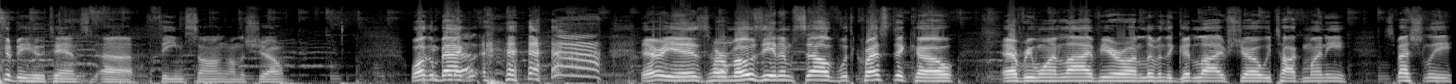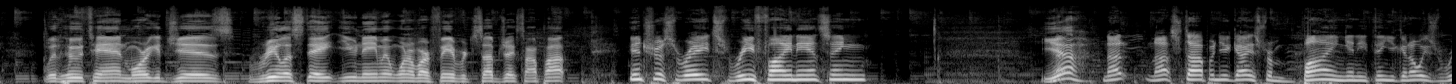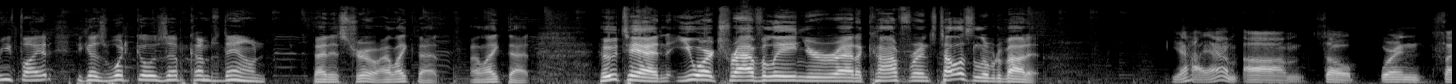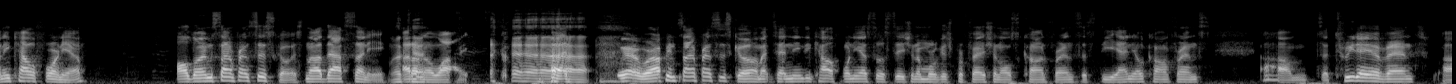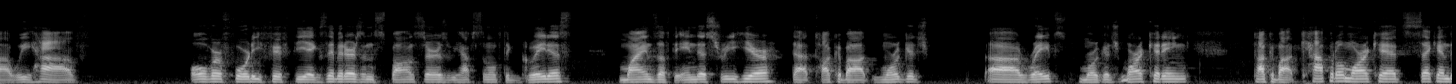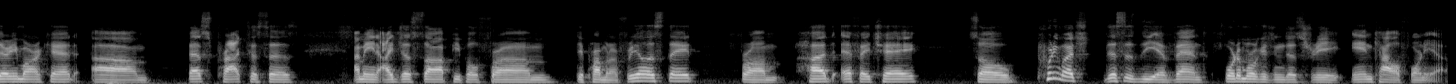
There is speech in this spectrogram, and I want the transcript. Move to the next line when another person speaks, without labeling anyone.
This could be Houtan's uh, theme song on the show. Welcome back. there he is, Hormozian himself with Crestico. Everyone live here on Living the Good Life show. We talk money, especially with Houtan, mortgages, real estate, you name it. One of our favorite subjects, huh, Pop?
Interest rates, refinancing,
Yeah.
not not stopping you guys from buying anything. You can always refi it because what goes up comes down.
That is true. I like that. I like that. Houtan, you are traveling. You're at a conference. Tell us a little bit about it.
Yeah, I am. Um, so we're in sunny California. Although I'm in San Francisco, it's not that sunny. I don't know why. We're, we're up in San Francisco. I'm attending the California Association of Mortgage Professionals conference. It's the annual conference. Um, it's a three day event. Uh, we have over 40, 50 exhibitors and sponsors. We have some of the greatest minds of the industry here that talk about mortgage uh, rates, mortgage marketing, talk about capital markets, secondary market, um, best practices. I mean, I just saw people from Department of Real Estate, from HUD, FHA. So pretty much this is the event for the mortgage industry in California.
